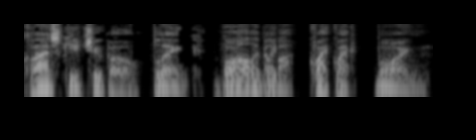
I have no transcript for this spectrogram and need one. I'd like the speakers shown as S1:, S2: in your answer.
S1: Klasky Chupo, Blink, Blah quack quack, boing.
